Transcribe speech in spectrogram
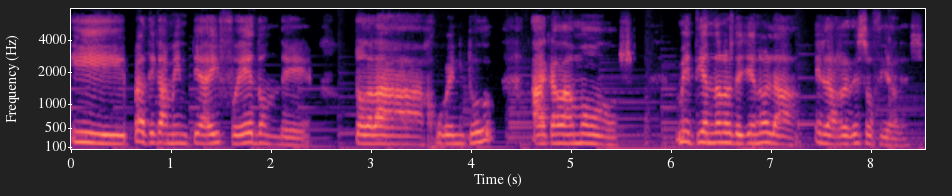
y prácticamente ahí fue donde toda la juventud acabamos metiéndonos de lleno en, las redes sociales.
